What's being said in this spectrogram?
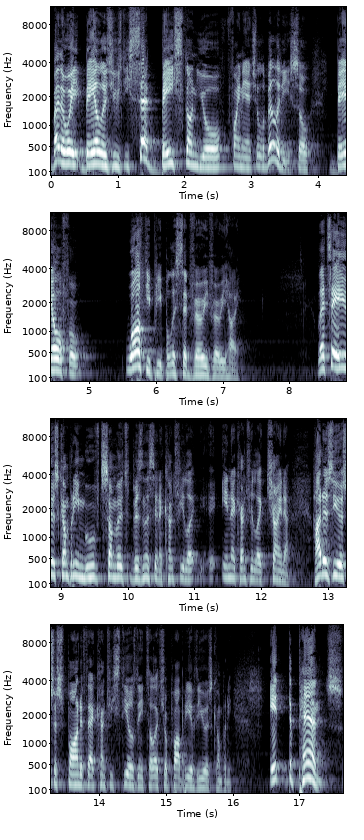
By the way, bail is usually set based on your financial ability. So bail for wealthy people is set very, very high. Let's say a U.S. company moved some of its business in a country like in a country like China. How does the U.S. respond if that country steals the intellectual property of the U.S. company? It depends.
